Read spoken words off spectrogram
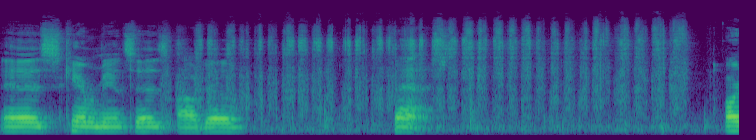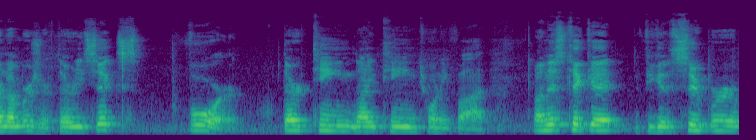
As cameraman says, I'll go fast. Our numbers are 36, 4, 13, 19, 25. On this ticket, if you get a super,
